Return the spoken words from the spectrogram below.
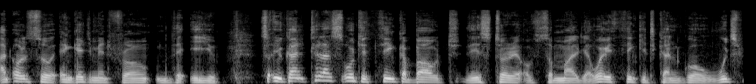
and also engagement from the EU. So you can tell us what you think about the story of Somalia, where you think it can go, which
